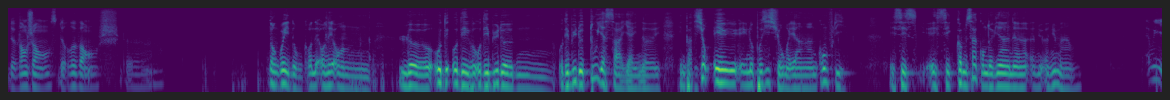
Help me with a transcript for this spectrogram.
de vengeance, de revanche. Donc oui, donc on est, on est le, au, début de, au début de tout, il y a ça, il y a une, une partition et, une opposition et un, conflit. Et c'est comme ça qu'on devient un, humain. Oui,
